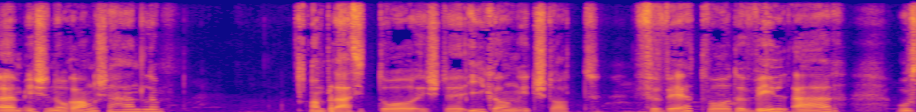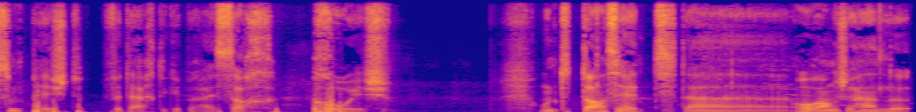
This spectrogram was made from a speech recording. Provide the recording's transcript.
ähm, ist ein Orangenhändler. Am Bläsitor ist der Eingang in die Stadt verwehrt worden, weil er aus dem pestverdächtigen Preissach gekommen ist. Und das hat der Orangenhändler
